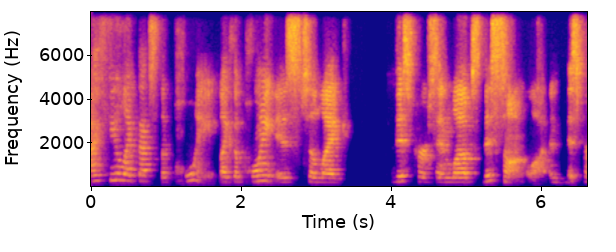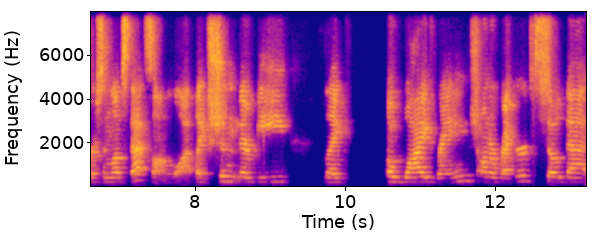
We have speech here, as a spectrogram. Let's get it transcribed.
I feel like that's the point. Like the point is to like this person loves this song a lot and this person loves that song a lot. Like shouldn't there be like a wide range on a record so that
